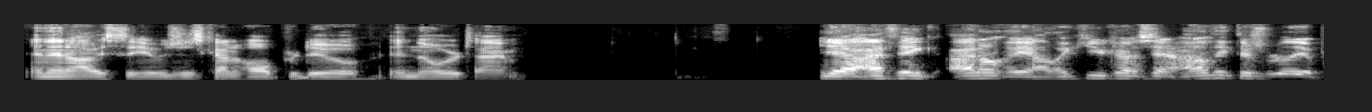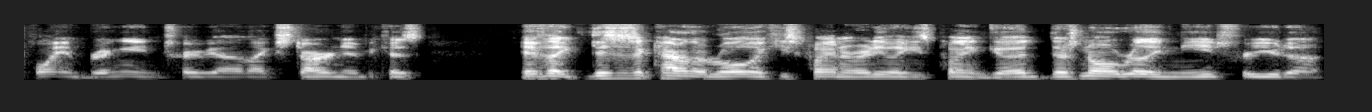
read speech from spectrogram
and then obviously it was just kind of all Purdue in the overtime. Yeah, I think I don't. Yeah, like you kind of said, I don't think there's really a point in bringing Trevion like starting him because if like this is a kind of the role like he's playing already, like he's playing good. There's no really need for you to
